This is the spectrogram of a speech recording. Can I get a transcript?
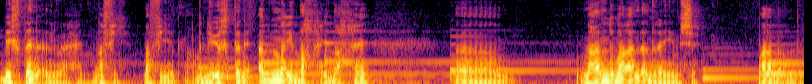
بيختنق الواحد. ما في ما في يطلع. بده يختنق. قد ما يضحي يضحي آه ما عنده بقى القدرة يمشي. ما عاد عنده.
